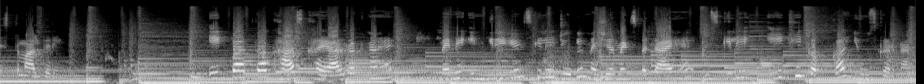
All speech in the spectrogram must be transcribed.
इस्तेमाल करेंगे। एक बात का खास ख्याल रखना है, मैंने इंग्रेडिएंट्स के लिए जो भी मेजरमेंट्स बताए हैं, उसके लिए एक ही कप का यूज़ करना है।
